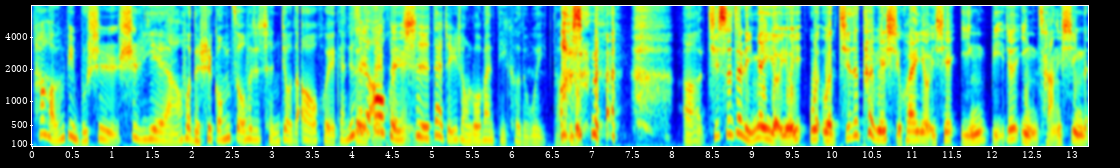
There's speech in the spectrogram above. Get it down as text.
它好像并不是事业啊，或者是工作或者成就的懊悔，感觉这个懊悔是带着一种罗曼蒂克的味道。对对对呃，其实这里面有有一我我其实特别喜欢有一些隐笔，就是隐藏性的。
